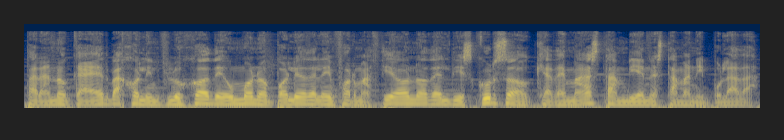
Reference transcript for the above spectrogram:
para no caer bajo el influjo de un monopolio de la información o del discurso, que además también está manipulada.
